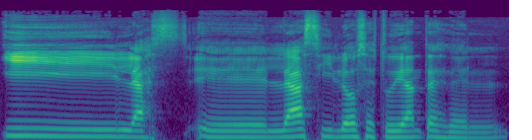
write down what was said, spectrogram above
Y las, eh, las y los estudiantes del,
